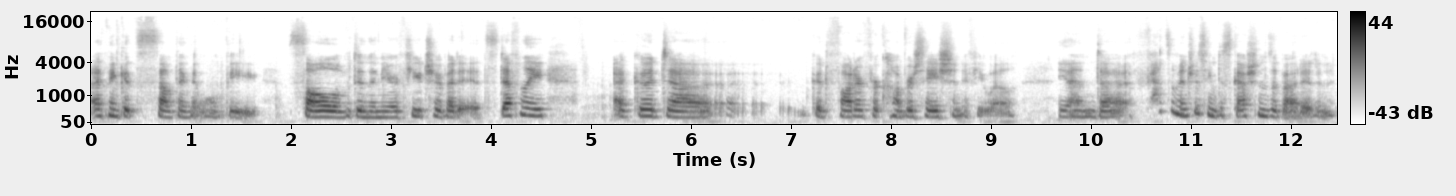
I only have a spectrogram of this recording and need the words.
I think it's something that won't be solved in the near future, but it's definitely a good uh, good fodder for conversation, if you will. Yeah. And uh, we've had some interesting discussions about it, and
